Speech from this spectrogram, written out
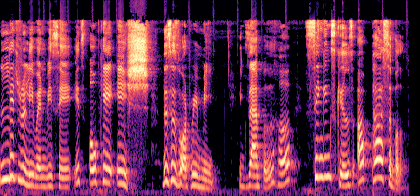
Literally, when we say it's okay ish, this is what we mean. Example, her singing skills are passable.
